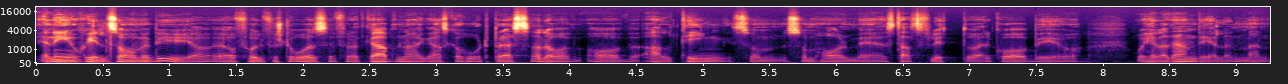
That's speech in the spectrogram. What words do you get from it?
en enskild sameby. Jag, jag har full förståelse för att Gabna är ganska hårt pressad av, av allting som, som har med stadsflytt och LKAB och, och hela den delen. Men,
